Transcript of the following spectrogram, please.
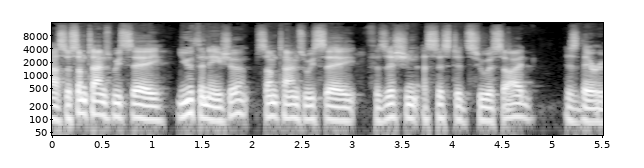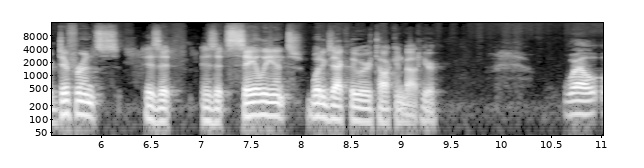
Uh, so sometimes we say euthanasia, sometimes we say physician-assisted suicide. Is there a difference? Is it is it salient? What exactly are we talking about here? Well,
